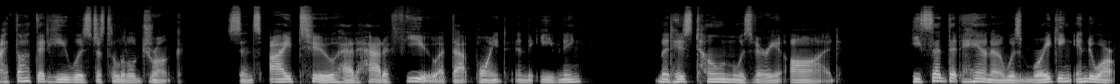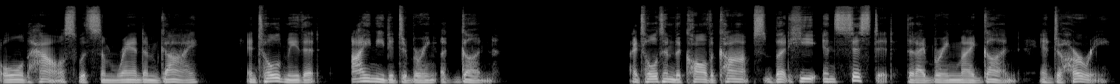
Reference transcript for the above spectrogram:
I thought that he was just a little drunk, since I too had had a few at that point in the evening, but his tone was very odd. He said that Hannah was breaking into our old house with some random guy and told me that I needed to bring a gun. I told him to call the cops, but he insisted that I bring my gun and to hurry.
